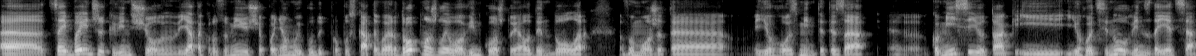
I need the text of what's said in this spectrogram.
Е, Цей бейджик, він що? Я так розумію, що по ньому і будуть пропускати в airdrop, можливо, він коштує 1 долар. Ви можете його змінити за е, комісію, так, і його ціну він здається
